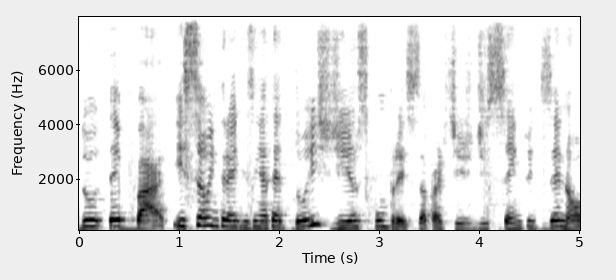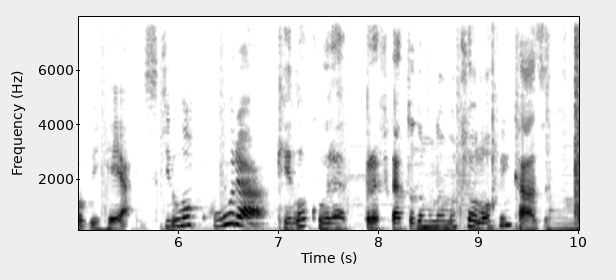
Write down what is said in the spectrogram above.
do The Bar e são entregues em até dois dias com preços a partir de 119 reais. Que loucura! Que loucura! Para ficar todo mundo muito louco em casa casa.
